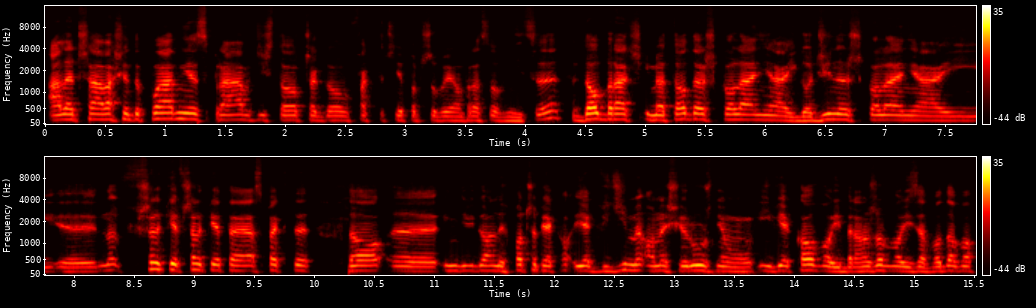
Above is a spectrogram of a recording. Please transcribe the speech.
ale trzeba właśnie dokładnie sprawdzić to, czego faktycznie potrzebują pracownicy, dobrać i metodę szkolenia, i godziny szkolenia, i y, no, wszelkie, wszelkie te aspekty do e, indywidualnych potrzeb. Jak, jak widzimy, one się różnią i wiekowo, i branżowo, i zawodowo,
